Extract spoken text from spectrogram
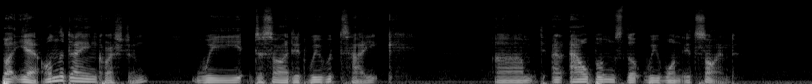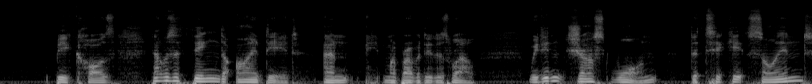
But yeah, on the day in question, we decided we would take um, albums that we wanted signed because that was a thing that I did and my brother did as well. We didn't just want the ticket signed.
